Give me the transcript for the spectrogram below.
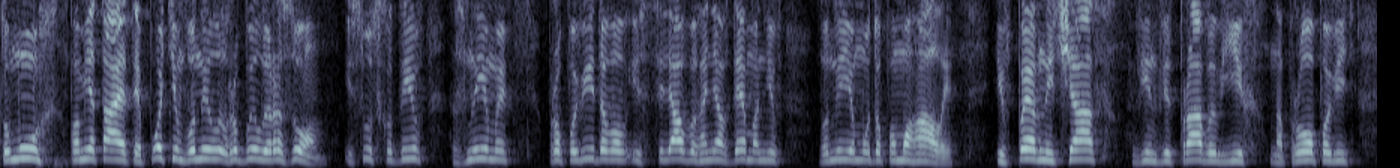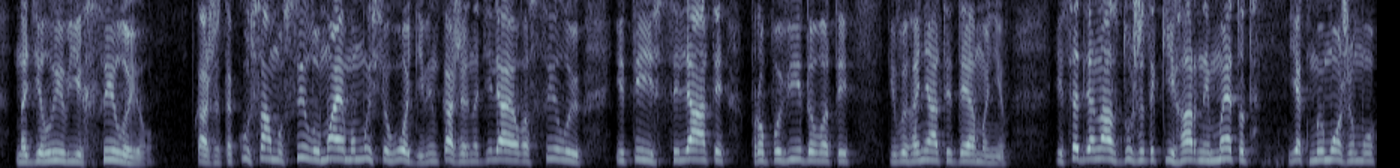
Тому пам'ятаєте, потім вони робили разом. Ісус ходив з ними, проповідував, ісціляв, виганяв демонів, вони йому допомагали. І в певний час Він відправив їх на проповідь, наділив їх силою. Каже, таку саму силу маємо ми сьогодні. Він каже, я наділяю вас силою іти ісціляти, проповідувати і виганяти демонів. І це для нас дуже такий гарний метод, як ми можемо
